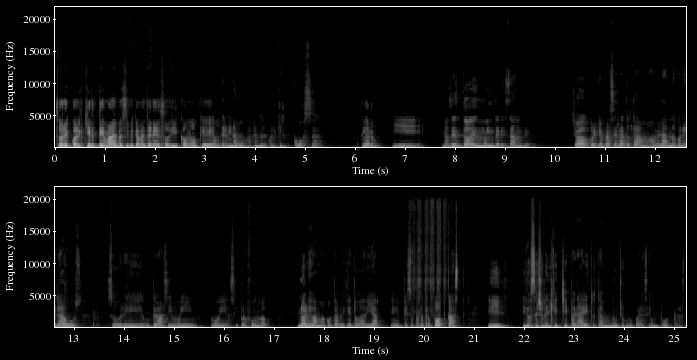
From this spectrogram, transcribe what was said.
sobre cualquier tema específicamente en eso y como que, Terminamos hablando de cualquier cosa. claro, Y no sé, todo es muy interesante. Yo, por ejemplo, hace rato estábamos hablando con el Agus sobre un tema así muy, muy así profundo. No les vamos a contar de qué todavía, eh, eso es para otro podcast. Y, y no sé, yo le dije, che, pará, esto está mucho como para hacer un podcast.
